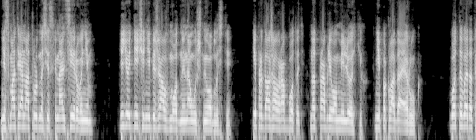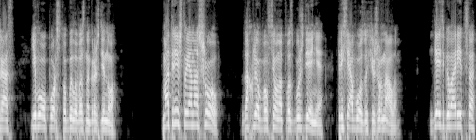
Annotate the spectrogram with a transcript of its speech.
Несмотря на трудности с финансированием, ее дичи не бежал в модной научной области и продолжал работать над проблемами легких, не покладая рук. Вот и в этот раз его упорство было вознаграждено. «Смотри, что я нашел!» – захлебывался он от возбуждения, тряся в воздухе журналом. «Здесь говорится,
